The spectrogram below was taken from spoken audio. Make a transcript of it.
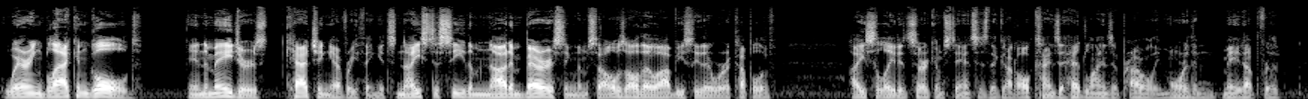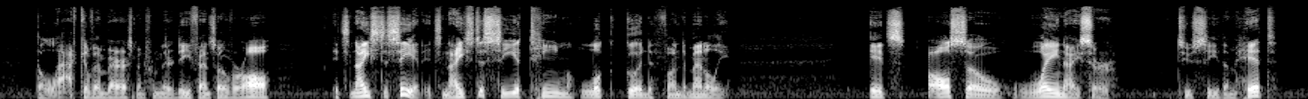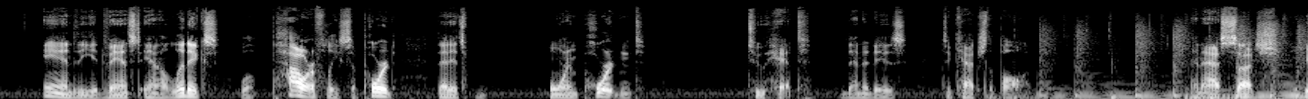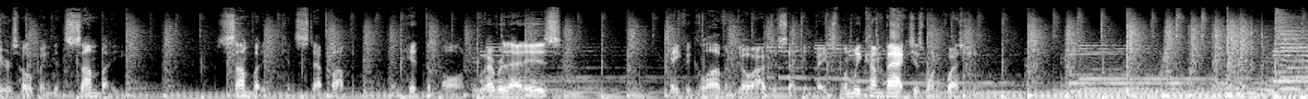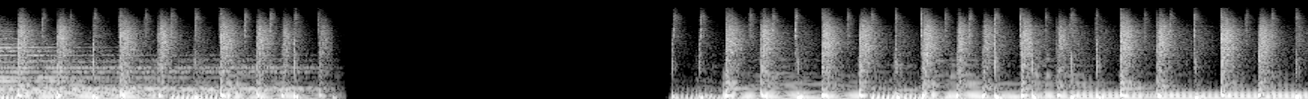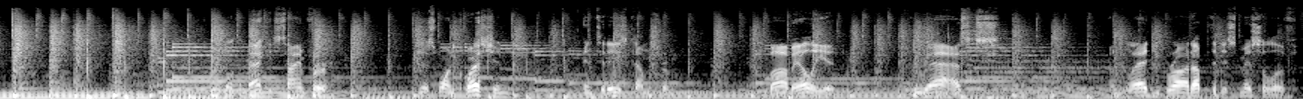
wearing black and gold in the majors catching everything. It's nice to see them not embarrassing themselves, although obviously there were a couple of isolated circumstances that got all kinds of headlines and probably more than made up for the lack of embarrassment from their defense overall. It's nice to see it. It's nice to see a team look good fundamentally. It's also way nicer to see them hit, and the advanced analytics will powerfully support that it's more important to hit than it is to catch the ball. And as such, here's hoping that somebody, somebody can step up and hit the ball. Whoever that is, take a glove and go out to second base. When we come back, just one question. Back. It's time for just one question. And today's comes from Bob Elliott, who asks I'm glad you brought up the dismissal of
